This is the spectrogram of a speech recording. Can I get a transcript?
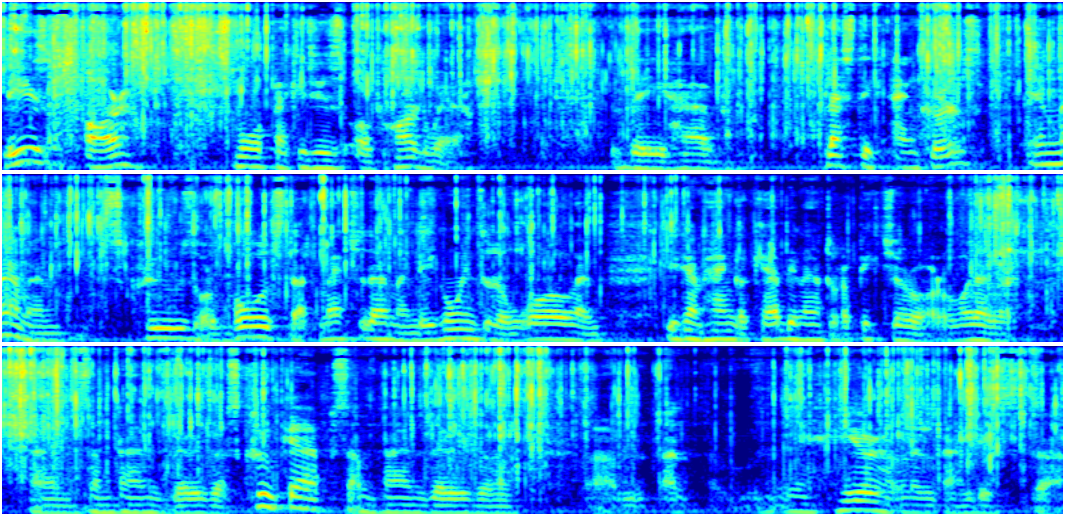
These are small packages of hardware. They have plastic anchors in them and screws or bolts that match them and they go into the wall and you can hang a cabinet or a picture or whatever. And sometimes there is a screw cap, sometimes there is a, um, here a little like this uh,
